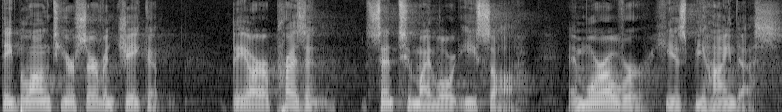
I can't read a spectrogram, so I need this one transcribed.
They belong to your servant Jacob. They are a present sent to my lord Esau, and moreover, he is behind us.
